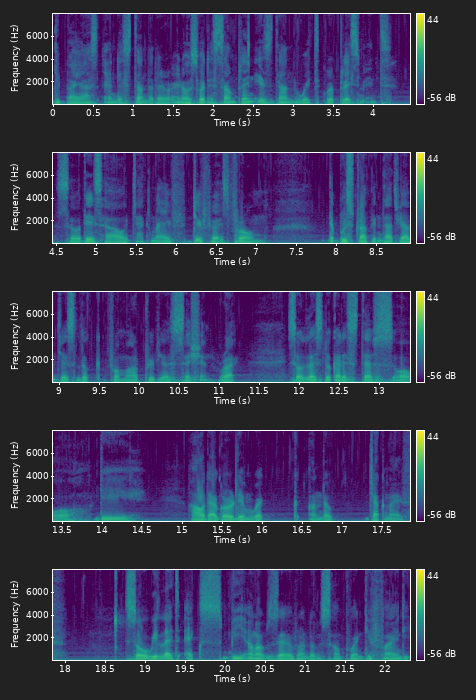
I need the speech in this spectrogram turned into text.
the bias and the standard error and also the sampling is done with replacement. So this is how jackknife differs from the bootstrapping that we have just looked from our previous session, right? So let's look at the steps or the how the algorithm work under jackknife. So we let x be an observed random sample and define the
